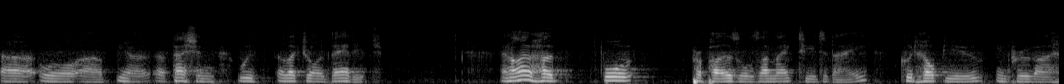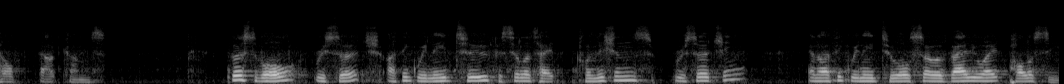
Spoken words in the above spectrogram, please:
uh, or uh, you know a fashion with electoral advantage. And I hope four proposals I make to you today could help you improve our health outcomes. First of all, research. I think we need to facilitate clinicians researching, and I think we need to also evaluate policy.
